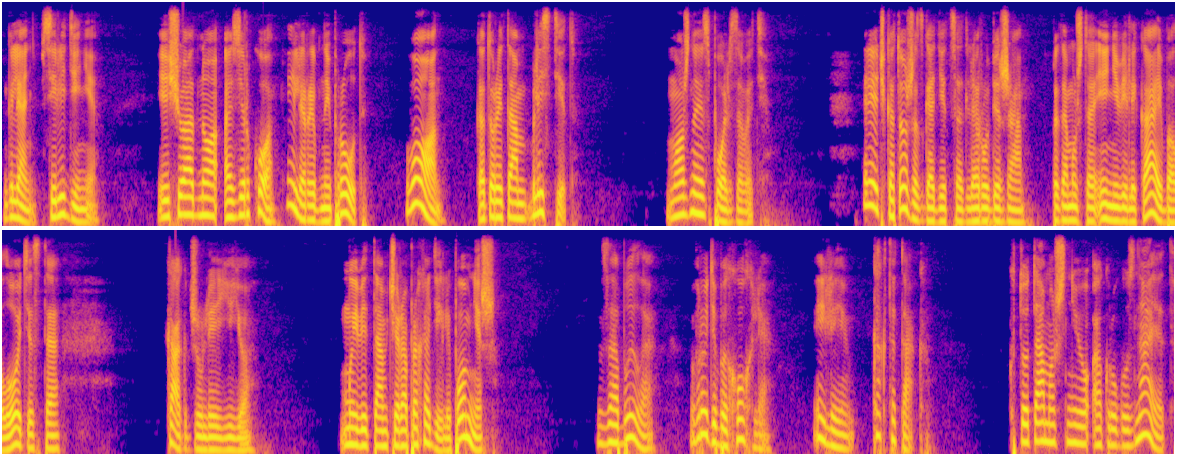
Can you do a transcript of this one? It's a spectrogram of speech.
глянь, в середине, еще одно озерко или рыбный пруд. Вон, который там блестит. Можно использовать. Речка тоже сгодится для рубежа, потому что и невелика, и болотиста. Как Джулия ее? Мы ведь там вчера проходили, помнишь? Забыла. Вроде бы Хохля. Или как-то так. Кто тамошнюю округу знает,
